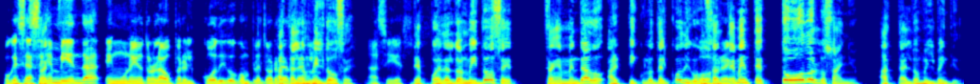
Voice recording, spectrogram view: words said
porque se hacen Exacto. enmiendas en uno y otro lado, pero el código completo Hasta el rehacerlo. 2012. Así es. Después del 2012 se han enmendado artículos del código Correcto. constantemente todos los años, hasta el 2022.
